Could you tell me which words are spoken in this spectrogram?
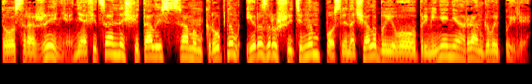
То сражение неофициально считалось самым крупным и разрушительным после начала боевого применения ранговой пыли.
